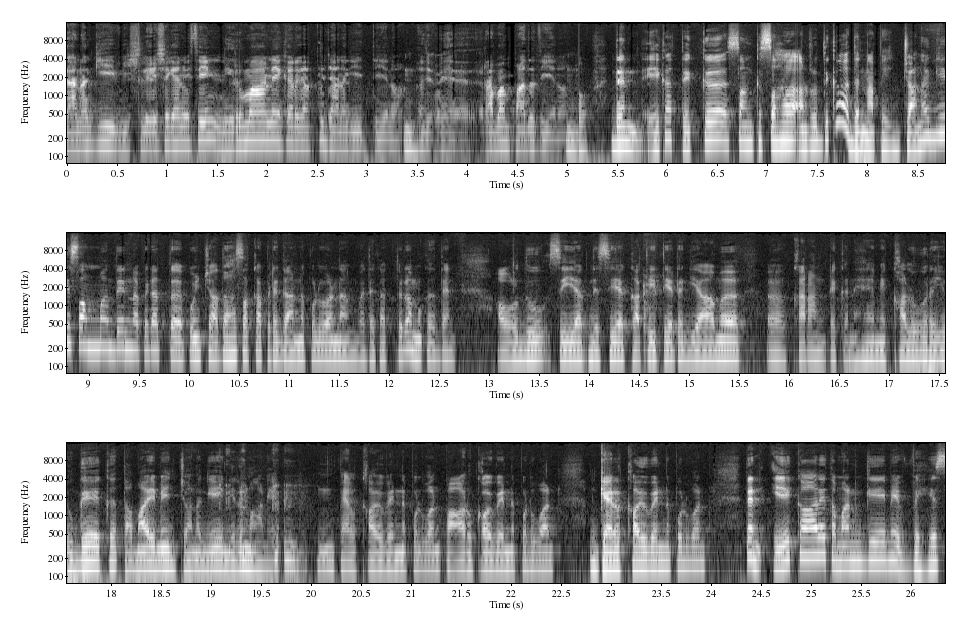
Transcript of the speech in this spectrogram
ජනගී විශ්ලේෂ ගැන විසින් නිර්මාණය කරගත්තු ජනගීත් තියෙනවා. රබම් පද තියෙනවා. දැන් ඒකත් එක්ක සංක සහ අනුරුද්ධිකා දැන් අපේ ජනගී සම්බන්ධයෙන් අපිටත් පුංචි අදහසක් අපිට ගන්න පුළුවන් නම් වැදගත් වෙනවා. මොකද දැන් අවුරුදු 100ක් 200ක් අතීතයට ගියාම කරන්ට් එක නැහැ. මේ කළුවර යුගයක තමයි මේ ජනගී නිර්මාණය වෙන්නේ. පැල් කවි වෙන්න පුළුවන් පාරු කවි වෙන්න පුළුවන් ගැල් කවි වෙන්න පුළුවන්. දැන් ඒ කාලේ Tamanගේ මේ වෙහෙස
